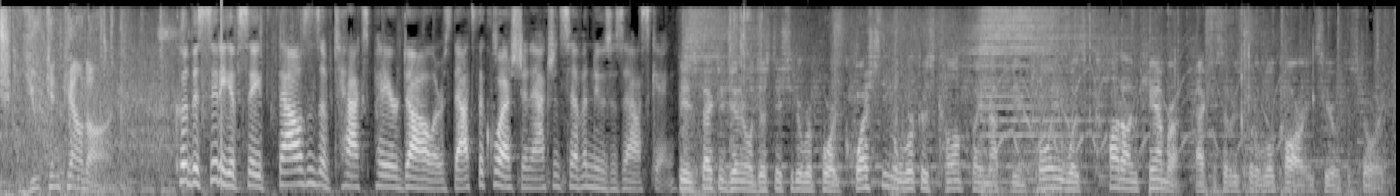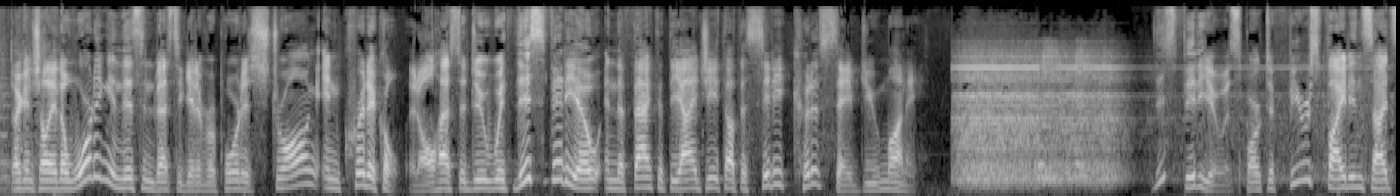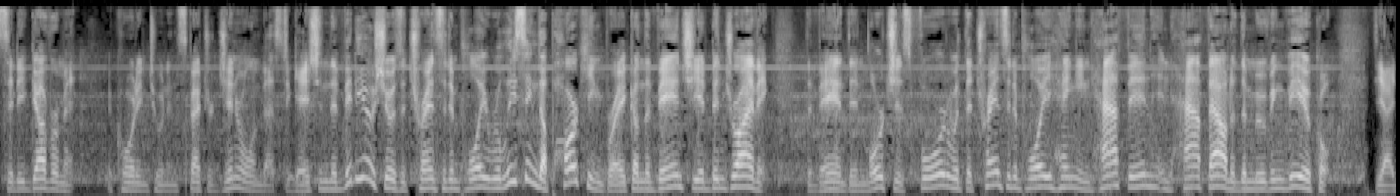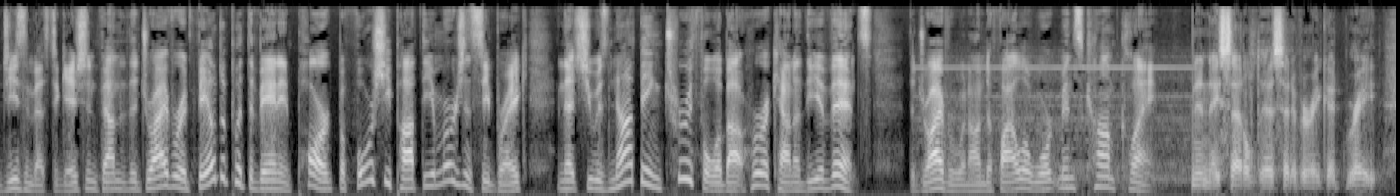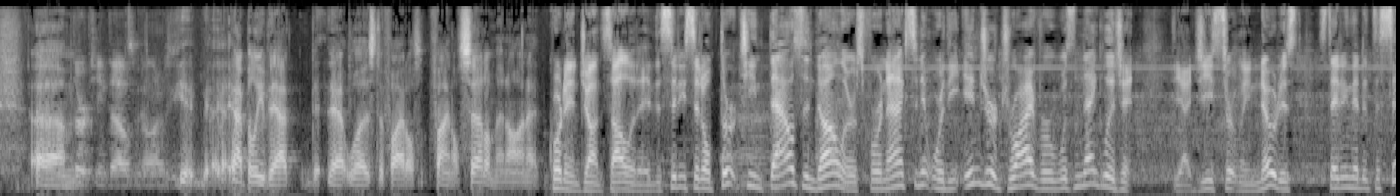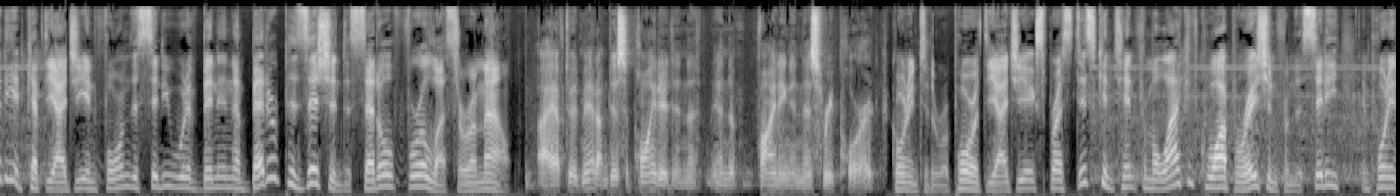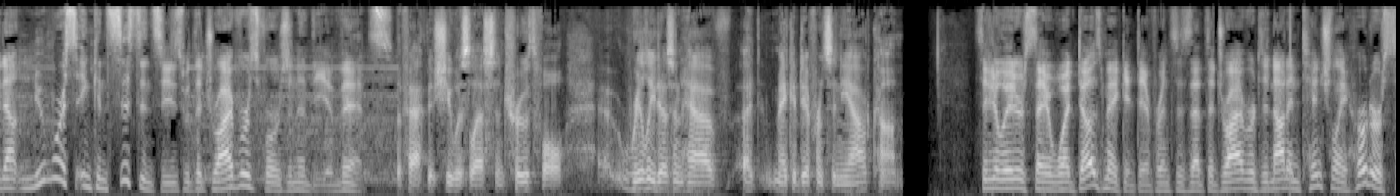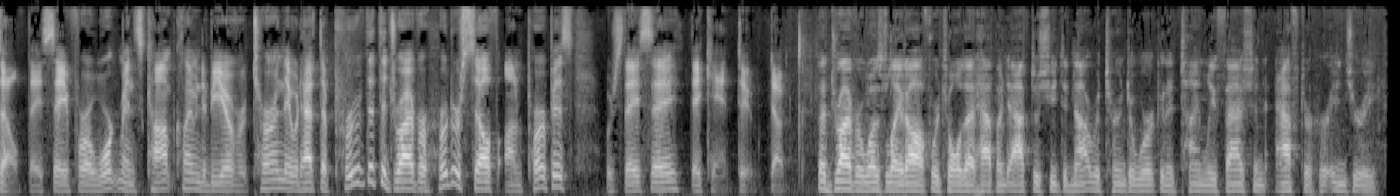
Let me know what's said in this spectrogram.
change you can count on. Could the city have saved thousands of taxpayer dollars? That's the question Action 7 News is asking. The Inspector General just issued a report questioning a workers' comp claim after the employee was caught on camera. Action 7 News reporter Will Carr is here with the story. Doug and Shelley, the wording in this investigative report is strong and critical. It all has to do with this video and the fact that the IG thought the city could have saved you money. This video has sparked a fierce fight inside city government. According to an Inspector General investigation, the video shows a transit employee releasing the parking brake on the van she had been driving. The van then lurches forward with the transit employee hanging half in and half out of the moving vehicle. The IG's investigation found that the driver had failed to put the van in park before she popped the emergency brake and that she was not being truthful about her account of the events. The driver went on to file a workman's comp claim and they settled this at a very good rate. Um, Thirteen thousand dollars. I believe that that was the final final settlement on it. According to John Soladay, the city settled thirteen thousand dollars for an accident where the injured driver was negligent. The IG certainly noticed, stating that if the city had kept the IG informed, the city would have been in a better position to settle for a lesser amount. I have to admit, I'm disappointed in the in the finding in this report. According to the report, the IG expressed discontent from a lack of cooperation from the city and pointed out numerous inconsistencies with the driver's version of the events. The fact that she was less than truthful uh, really doesn't have a, make a difference in the outcome. City leaders say what does make a difference is that the driver did not intentionally hurt herself. They say for a workman's comp claim to be overturned, they would have to prove that the driver hurt herself on purpose, which they say they can't do. Doug. The driver was laid off. We're told that happened after she did not return to work in a timely fashion after her injury.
